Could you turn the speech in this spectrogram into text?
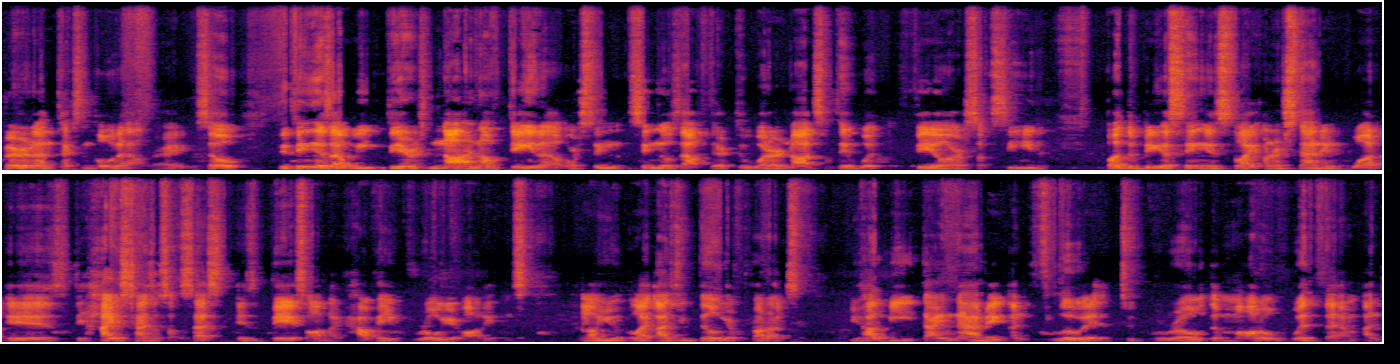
better than Texas Hold'em, right? So the thing is that we there's not enough data or sing, signals out there to whether or not something would fail or succeed. But the biggest thing is like understanding what is the highest chance of success is based on like how can you grow your audience, how you like as you build your products, you have to be dynamic and fluid to grow the model with them and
